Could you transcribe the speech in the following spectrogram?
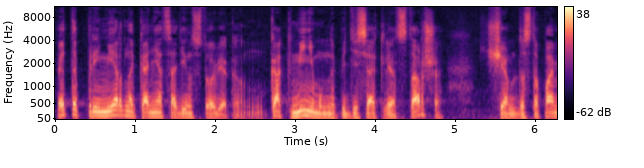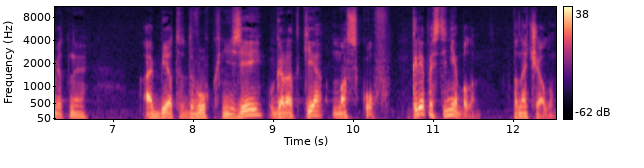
Это примерно конец XI века, как минимум на 50 лет старше, чем достопамятный обед двух князей в городке Москов. Крепости не было поначалу,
